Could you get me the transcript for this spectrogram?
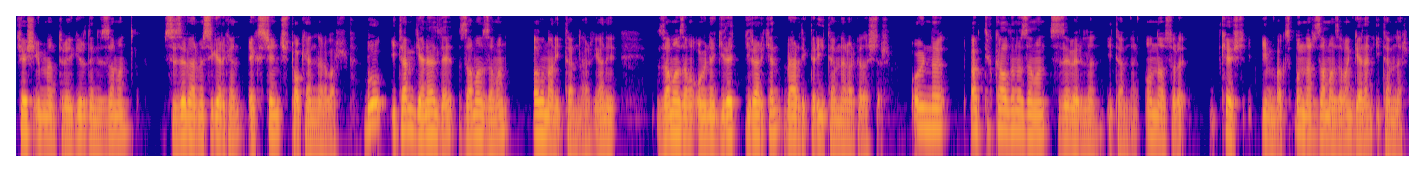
Cash Inventory'e girdiğiniz zaman size vermesi gereken exchange tokenler var. Bu item genelde zaman zaman alınan itemler. Yani zaman zaman oyuna gire, girerken verdikleri itemler arkadaşlar. Oyunda aktif kaldığınız zaman size verilen itemler. Ondan sonra cash, inbox bunlar zaman zaman gelen itemler.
